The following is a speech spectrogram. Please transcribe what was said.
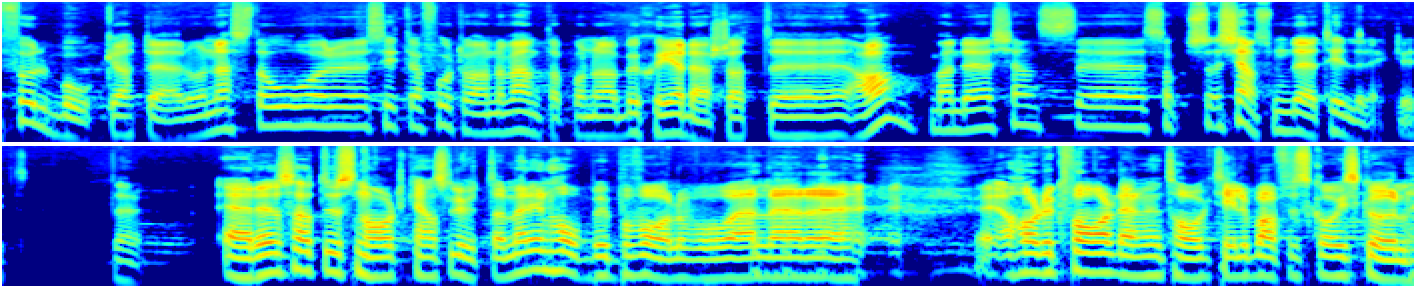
fullbokat där och nästa år sitter jag fortfarande och väntar på några besked där så att ja, men det känns, som, känns som det är tillräckligt. Det är det. Så att du snart kan sluta med din hobby på Volvo eller har du kvar den ett tag till bara för skojs skull?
